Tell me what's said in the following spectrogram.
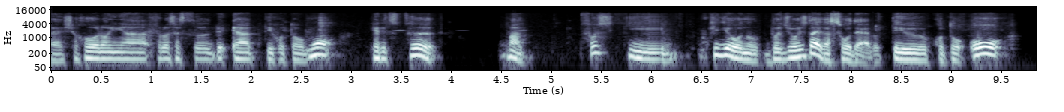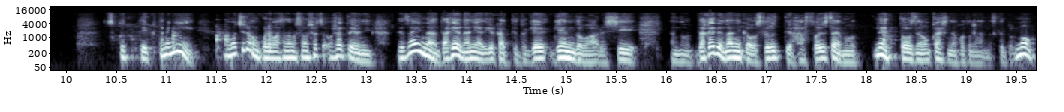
えー手法論やプロセスでやっていうこともやりつつ、まあ、組織、企業の土壌自体がそうであるっていうことを作っていくために、あもちろんこれ、正野さんおっしゃったように、デザイナーだけで何ができるかっていうと限度はあるし、あの、だけで何かをするっていう発想自体もね、当然おかしなことなんですけども、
